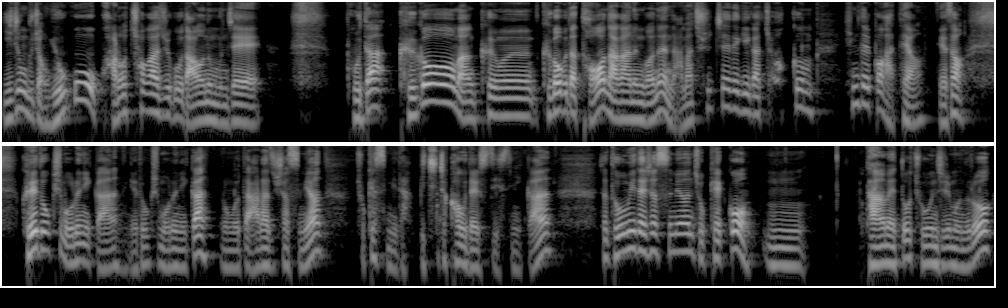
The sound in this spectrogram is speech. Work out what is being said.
이중 부정 요거 괄호 쳐 가지고 나오는 문제 보다 그거만큼은 그거보다 더 나가는 거는 아마 출제되기가 조금 힘들 것 같아요. 그래서 그래도 혹시 모르니까 얘도 혹시 모르니까 이런 것도 알아주셨으면 좋겠습니다. 미친 척하고 낼 수도 있으니까 자, 도움이 되셨으면 좋겠고 음, 다음에 또 좋은 질문으로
